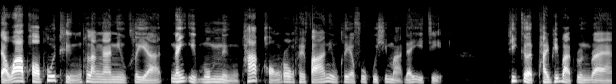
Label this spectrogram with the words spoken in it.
แต่ว่าพอพูดถึงพลังงานนิวเคลียร์ในอีกมุมหนึ่ง ภาพของโรงไฟฟ้านิวเคลียร์ฟุกุชิมะไดอิจิ ที่เกิดภัยพิบัติรุนแรง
